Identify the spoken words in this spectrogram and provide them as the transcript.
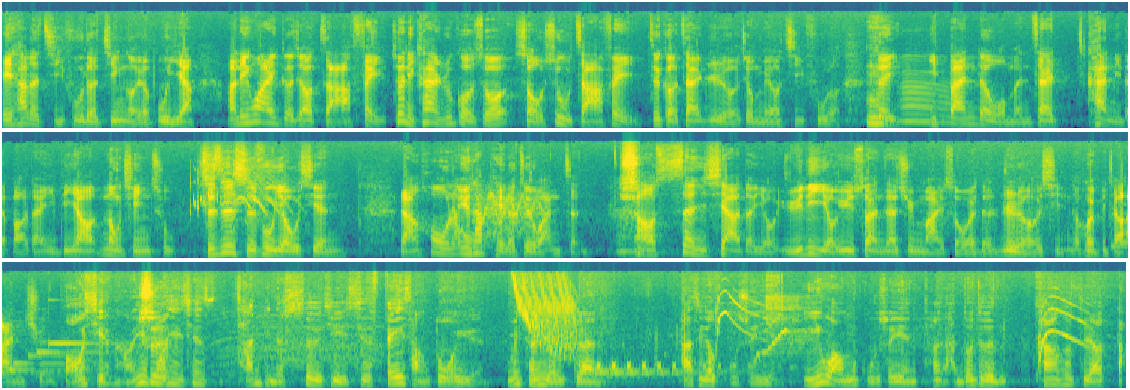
哎，它的给付的金额又不一样。啊，另外一个叫杂费，所以你看，如果说手术杂费这个在日额就没有给付了，所以一般的我们在看你的保单一定要弄清楚，实支实付优先。然后呢，因为他赔的最完整，然后剩下的有余力有预算再去买所谓的日额型的会比较安全。保险哈，因为保险现在产品的设计其实非常多元。我们曾经有一个，他是一个骨髓炎，以往我们骨髓炎很很多这个抗生素治疗打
